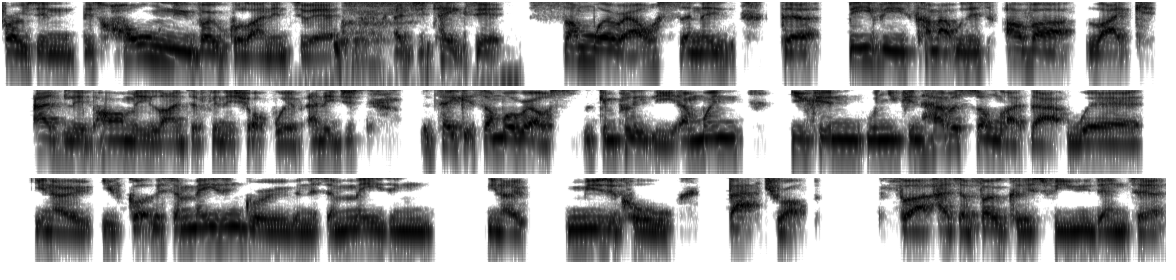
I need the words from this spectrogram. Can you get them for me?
throws in this whole new vocal line into it and just takes it somewhere else. And they, the BVs come out with this other like ad lib harmony line to finish off with, and they just take it somewhere else completely. And when you can, when you can have a song like that where you know you've got this amazing groove and this amazing, you know, musical backdrop for as a vocalist for you then to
